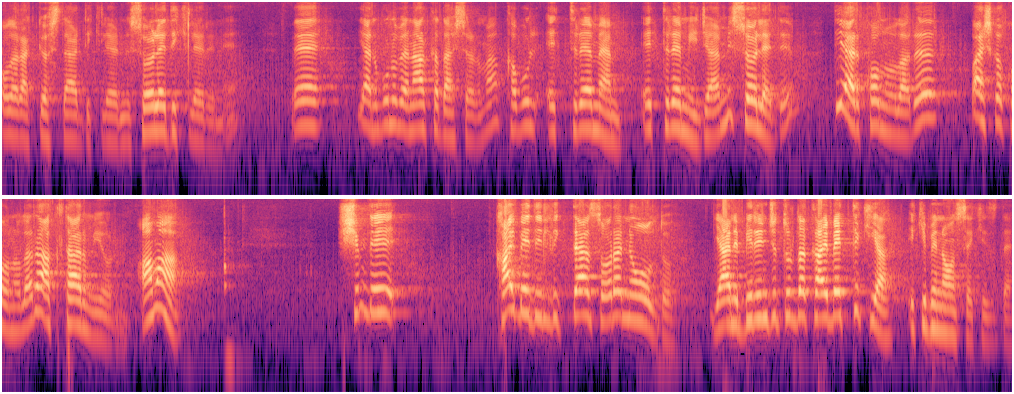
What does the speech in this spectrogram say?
olarak gösterdiklerini, söylediklerini ve yani bunu ben arkadaşlarıma kabul ettiremem, ettiremeyeceğimi söyledim. Diğer konuları, başka konuları aktarmıyorum. Ama şimdi kaybedildikten sonra ne oldu? Yani birinci turda kaybettik ya 2018'de.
